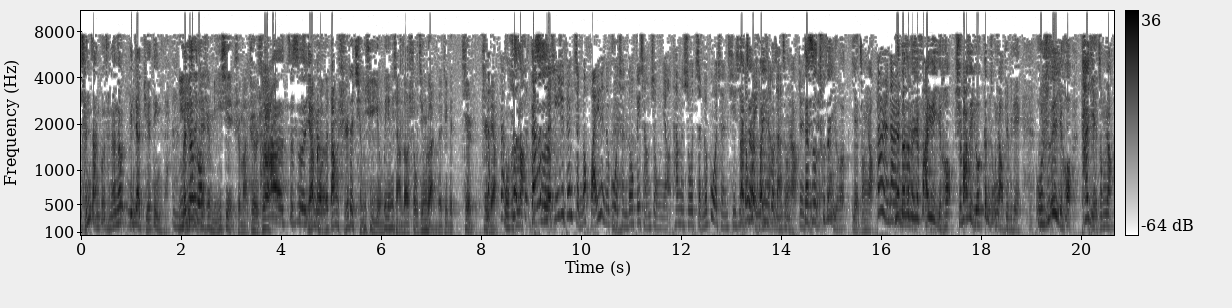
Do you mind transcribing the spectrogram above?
成长过程当中更加决定的。你文章说觉得这是迷信是吗？就是说，啊这是两口子当时的情绪影不影响到受精卵的这个质质量？我不知道但是当时的情绪跟整个怀孕的过程都非常重要。他们说整个过程其实啊，都会怀孕过程重要，对对但是出生以后也重要。当然当然那到这么当然发育以后，十八岁以后更重要，对不对？五十岁以后它也重要。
